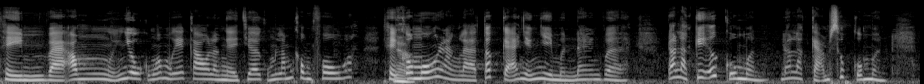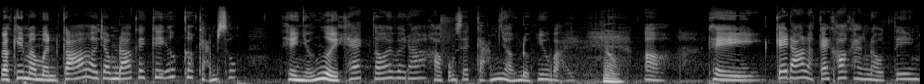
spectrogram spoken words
Thì và ông Nguyễn Du cũng có một cái câu là nghề chơi cũng lắm công phu á. Thì Dạ. cô muốn rằng là tất cả những gì mình đang về đó là ký ức của mình đó là cảm xúc của mình. Và khi mà mình có ở trong đó cái ký ức có cảm xúc thì những người khác tới với đó họ cũng sẽ cảm nhận được như vậy. Dạ. Ờ, thì cái đó là cái khó khăn đầu tiên.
